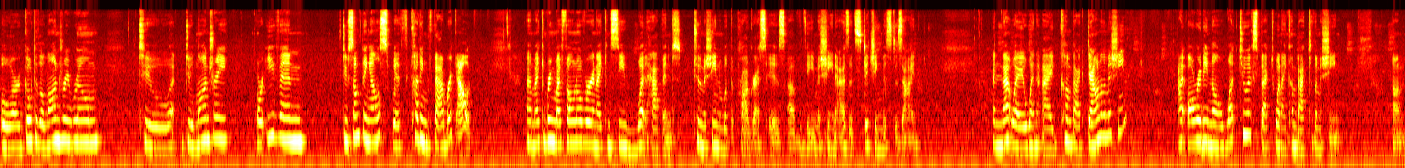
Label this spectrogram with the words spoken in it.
or go to the laundry room to do laundry or even do something else with cutting fabric out. Um, I can bring my phone over and I can see what happened to the machine and what the progress is of the machine as it's stitching this design. And that way, when I come back down on the machine, I already know what to expect when I come back to the machine. Um,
